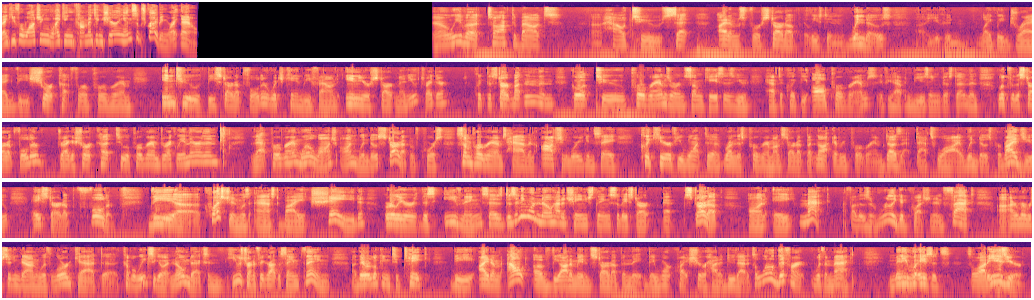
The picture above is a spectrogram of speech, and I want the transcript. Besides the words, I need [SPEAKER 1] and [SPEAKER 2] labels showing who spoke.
[SPEAKER 1] Thank you for watching, liking, commenting, sharing, and subscribing right now.
[SPEAKER 2] Now, we've uh, talked about uh, how to set items for startup, at least in Windows. Uh, you could likely drag the shortcut for a program into the startup folder, which can be found in your start menu. It's right there. Click the start button and go up to programs, or in some cases, you have to click the all programs if you happen to be using Vista, and then look for the startup folder, drag a shortcut to a program directly in there, and then that program will launch on Windows Startup. Of course, some programs have an option where you can say, click here if you want to run this program on startup, but not every program does that. That's why Windows provides you a startup folder. The uh, question was asked by Shade earlier this evening. Says, does anyone know how to change things so they start at startup on a Mac? I thought that was a really good question. In fact, uh, I remember sitting down with Lord Cat uh, a couple weeks ago at GnomeDex, and he was trying to figure out the same thing. Uh, they were looking to take the item out of the automated startup, and they, they weren't quite sure how to do that. It's a little different with a Mac. In many ways, it's, it's a lot easier.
